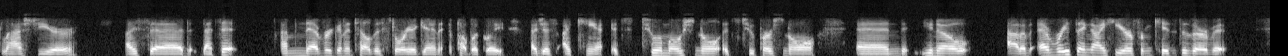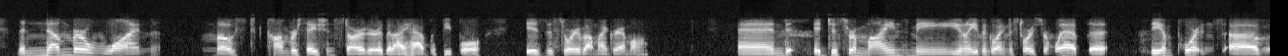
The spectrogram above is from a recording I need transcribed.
last year, I said, that's it. I'm never going to tell this story again publicly. I just, I can't. It's too emotional. It's too personal. And, you know, out of everything I hear from Kids Deserve It, the number one most conversation starter that I have with people is the story about my grandma. And it just reminds me, you know, even going to stories from Webb, the the importance of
